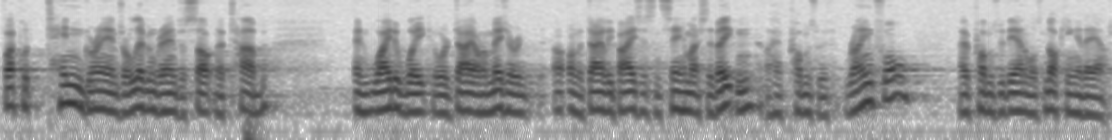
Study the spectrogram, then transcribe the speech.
If I put 10 grams or 11 grams of salt in a tub, and wait a week or a day on a measure on a daily basis and see how much they've eaten, I have problems with rainfall, I have problems with the animals knocking it out.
